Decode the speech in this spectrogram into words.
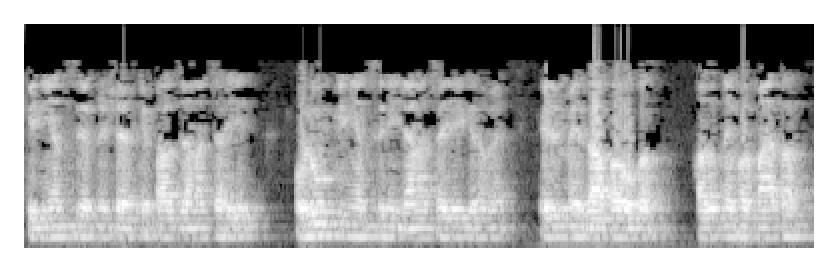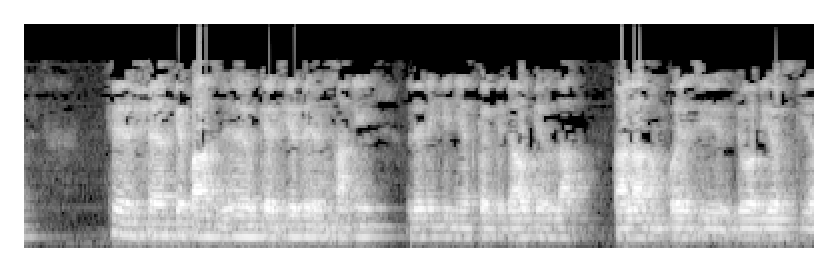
کی نیت سے اپنے شہر کے پاس جانا چاہیے۔ علوم کی نیت سے نہیں جانا چاہیے کہ ہمیں علم میں اضافہ ہوگا۔ حضرت نے فرمایا تھا کہ شہر کے پاس جو ہے کیفیت احسانی لینے کی نیت کر کے جاؤ کہ اللہ تعالیٰ ہم کو ایسی جو ابھی عرض کیا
